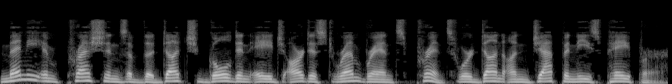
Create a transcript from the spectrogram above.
Many impressions of the Dutch Golden Age artist Rembrandt's prints were done on Japanese paper.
